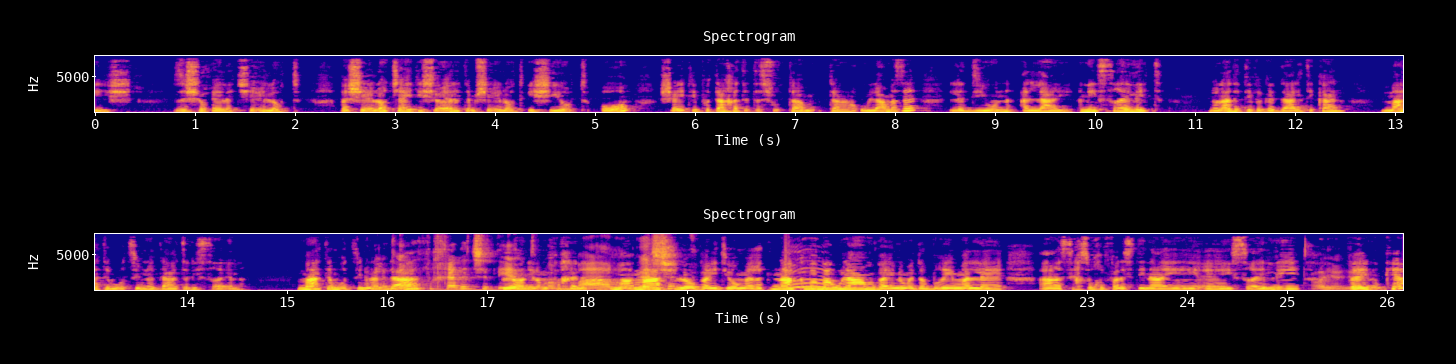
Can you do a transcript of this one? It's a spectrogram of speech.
איש, זה שואלת שאלות. והשאלות שהייתי שואלת הן שאלות אישיות, או שהייתי פותחת את, השוט, את האולם הזה לדיון עליי. אני ישראלית, נולדתי וגדלתי כאן, מה אתם רוצים לדעת על ישראל? מה אתם רוצים אבל לדעת? אבל את לא מפחדת שתהיה לא, אני לא מפחדת. ממש לא, והייתי אומרת נכבה באולם, והיינו מדברים על אה, הסכסוך הפלסטיני-ישראלי, והיינו, כן,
